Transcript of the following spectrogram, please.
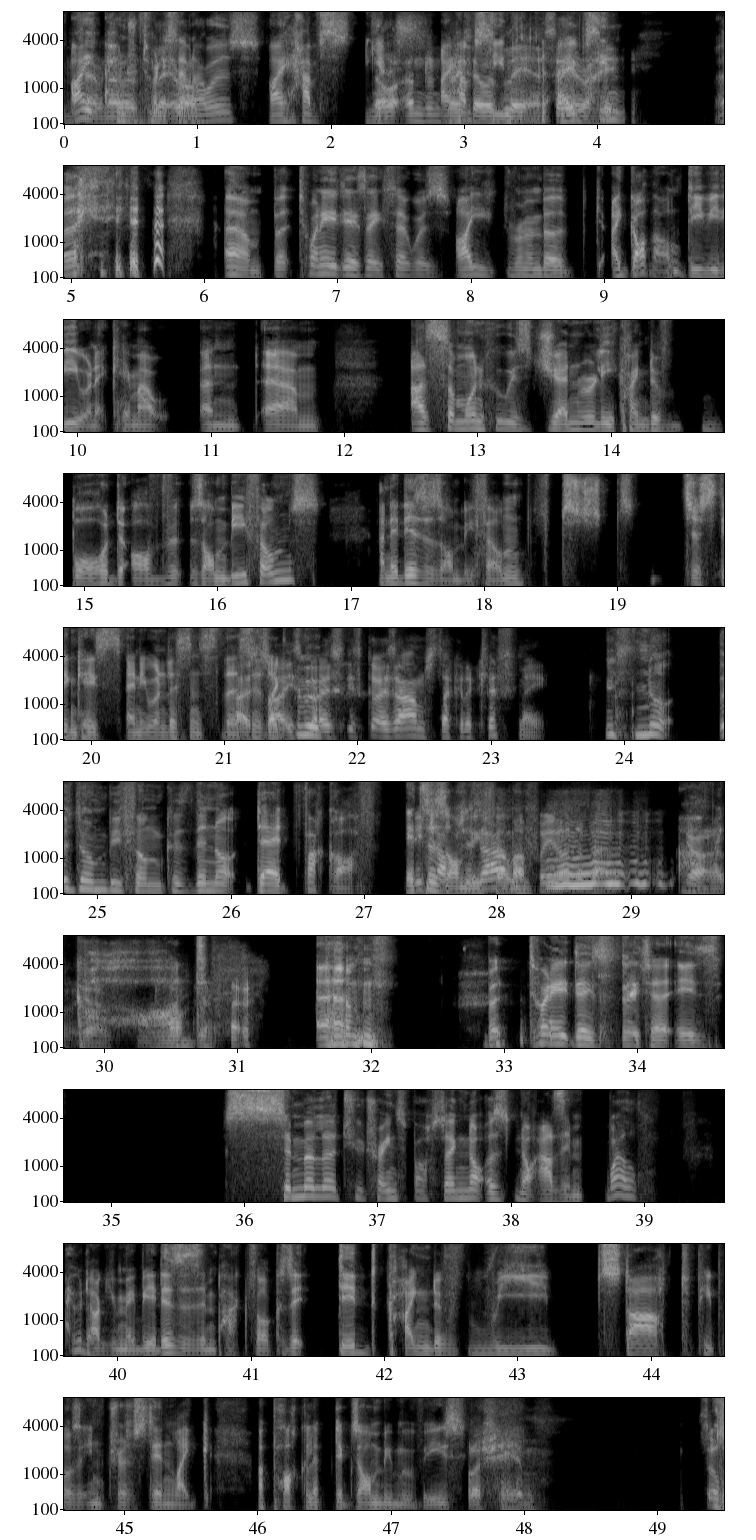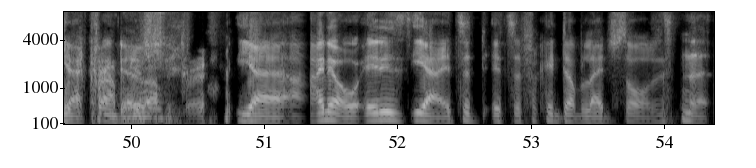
I 107 hours 127 hours. I have No, yes, I have hours seen. later. I Say it have right. seen. um, but 28 days later was I remember I got that on DVD when it came out, and um, as someone who is generally kind of bored of zombie films, and it is a zombie film, just in case anyone listens to Oh, this, it's like he's got his, he's got his arm stuck in a cliff, mate. it's not a zombie film because they're not dead. Fuck off. It's he a zombie his arm film. off. What are you on about? Oh my god. Um, but 28 Days Later is similar to Trainspotting, not as not as in well, I would argue maybe it is as impactful because it did kind of restart people's interest in like apocalyptic zombie movies. What a shame. So Yeah, crap kind of. Yeah, I know it is. Yeah, it's a it's a fucking double-edged sword, isn't it?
